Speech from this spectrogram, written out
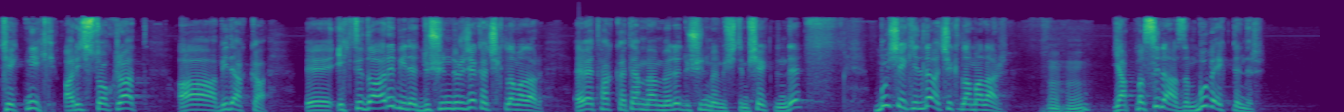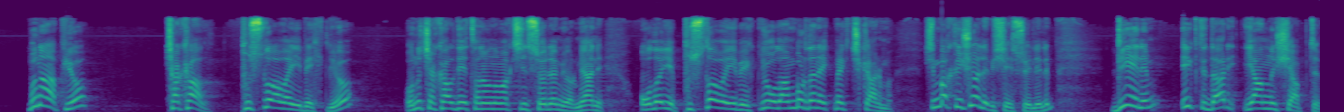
teknik, aristokrat, aa bir dakika e, iktidarı bile düşündürecek açıklamalar. Evet hakikaten ben böyle düşünmemiştim şeklinde. Bu şekilde açıklamalar yapması lazım. Bu beklenir. Bu ne yapıyor? Çakal, puslu havayı bekliyor. Onu çakal diye tanımlamak için söylemiyorum. Yani olayı, puslu havayı bekliyor. Olan buradan ekmek çıkar mı? Şimdi bakın şöyle bir şey söyleyelim. Diyelim iktidar yanlış yaptı.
